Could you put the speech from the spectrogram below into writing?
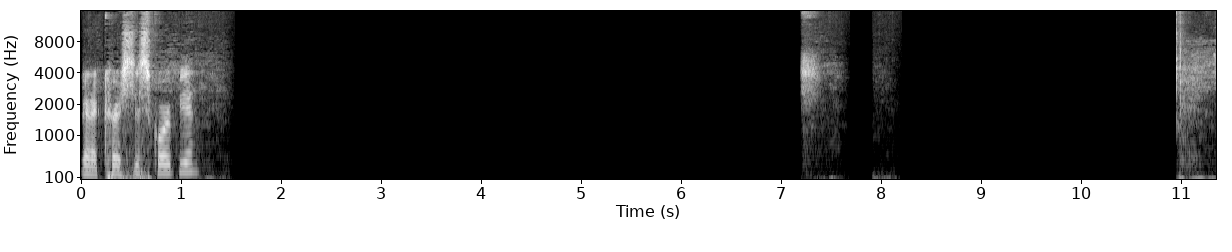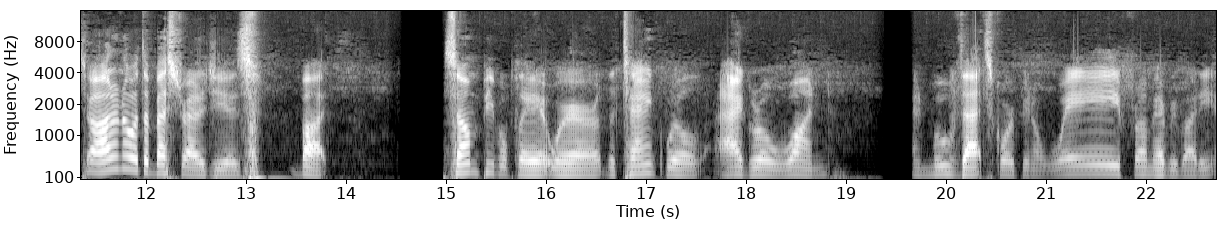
We're gonna curse this scorpion. So I don't know what the best strategy is, but some people play it where the tank will aggro one and move that scorpion away from everybody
